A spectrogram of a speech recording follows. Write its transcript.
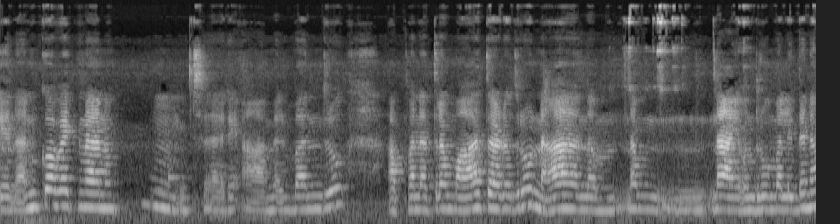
ಏನ್ ಅನ್ಕೋಬೇಕು ನಾನು. ಹ್ಮ್ ಸರಿ. ಆಮೇಲೆ ಬಂದ್ರು ಅಪ್ಪನ ಹತ್ರ ಮಾತಾಡಿದ್ರು ನಾ ನಮ್ ನಮ್ ನಾ ಒಂದು ರೂಮಲ್ಲಿದ್ದೆ ನಾ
